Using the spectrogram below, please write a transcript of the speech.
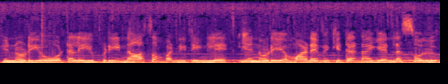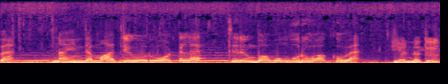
என்னுடைய ஹோட்டலை இப்படி நாசம் பண்ணிட்டீங்களே. என்னுடைய மனைவி கிட்ட நான் என்ன சொல்லுவேன்? நான் இந்த மாதிரி ஒரு ஹோட்டலை திரும்பவும் உருவாக்குவேன். என்னது?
